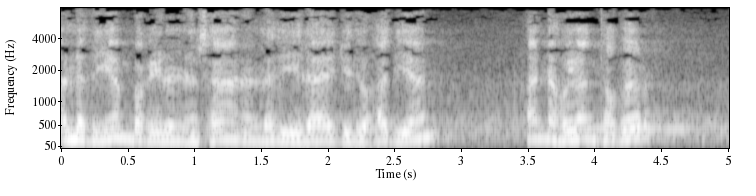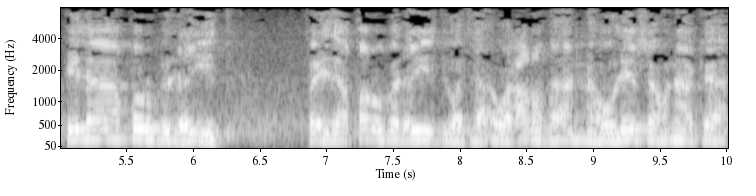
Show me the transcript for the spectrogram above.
الذي ينبغي للإنسان الذي لا يجد هديا أنه ينتظر إلى قرب العيد. فإذا قرب العيد وعرف أنه ليس هناك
